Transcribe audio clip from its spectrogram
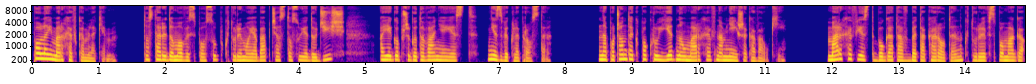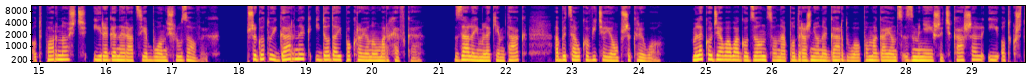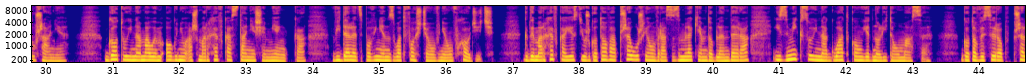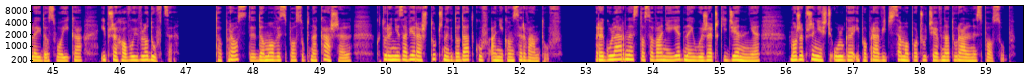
Polej marchewkę mlekiem. To stary domowy sposób, który moja babcia stosuje do dziś, a jego przygotowanie jest niezwykle proste. Na początek pokrój jedną marchew na mniejsze kawałki. Marchew jest bogata w beta-karoten, który wspomaga odporność i regenerację błon śluzowych. Przygotuj garnek i dodaj pokrojoną marchewkę. Zalej mlekiem tak, aby całkowicie ją przykryło. Mleko działa łagodząco na podrażnione gardło, pomagając zmniejszyć kaszel i odkrztuszanie. Gotuj na małym ogniu, aż marchewka stanie się miękka. Widelec powinien z łatwością w nią wchodzić. Gdy marchewka jest już gotowa, przełóż ją wraz z mlekiem do blendera i zmiksuj na gładką, jednolitą masę. Gotowy syrop przelej do słoika i przechowuj w lodówce. To prosty, domowy sposób na kaszel, który nie zawiera sztucznych dodatków ani konserwantów. Regularne stosowanie jednej łyżeczki dziennie może przynieść ulgę i poprawić samopoczucie w naturalny sposób.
